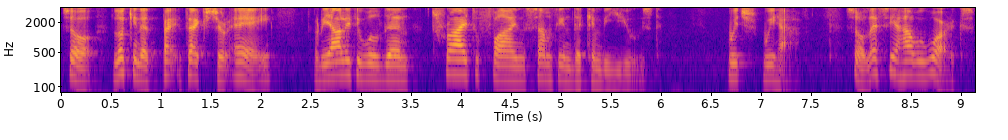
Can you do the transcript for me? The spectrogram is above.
So looking at texture A, reality will then try to find something that can be used, which we have. So let's see how it works.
